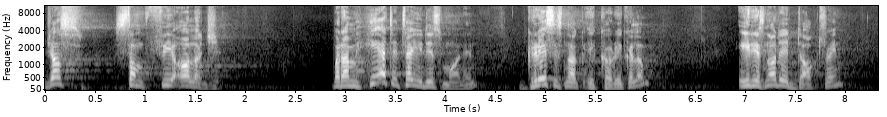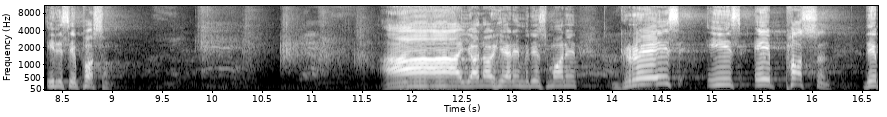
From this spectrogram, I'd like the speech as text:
just some theology. But I'm here to tell you this morning grace is not a curriculum, it is not a doctrine, it is a person. Ah, you're not hearing me this morning. Grace is a person. The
